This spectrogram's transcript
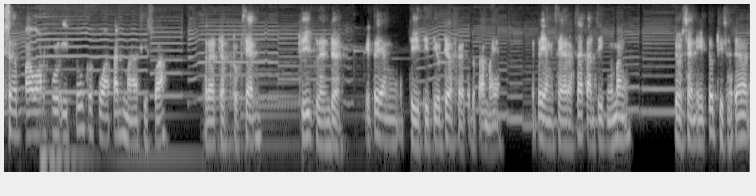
Sepowerful itu kekuatan mahasiswa terhadap dosen di Belanda. Itu yang di di Tilburg terutama ya. Itu yang saya rasakan sih. Memang dosen itu di sana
